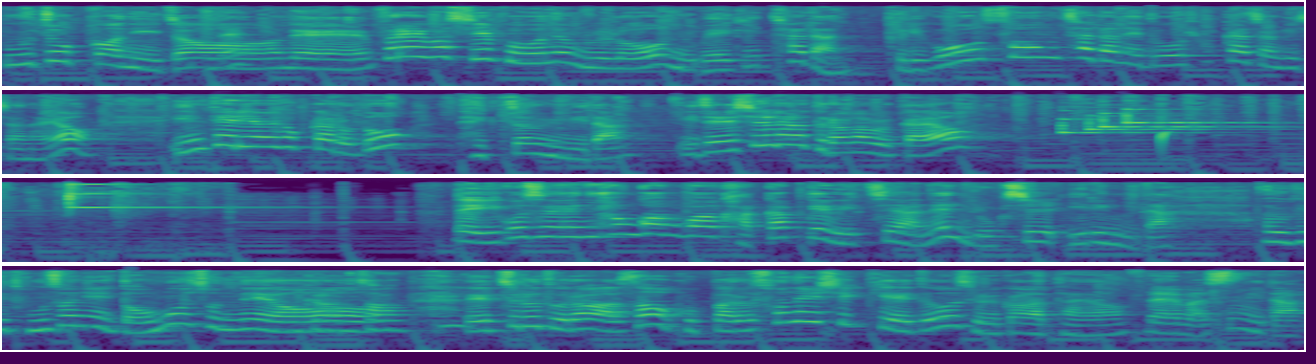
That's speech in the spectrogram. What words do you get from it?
무조건이죠. 네. 프라이버시 보호는 물론 외기 차단, 그리고 소음 차단에도 효과적이잖아요. 인테리어 효과로도 100점입니다. 이제 실내로 들어가 볼까요? 네, 이곳은 현관과 가깝게 위치하는 욕실 1입니다. 아, 여기 동선이 너무 좋네요. 그렇죠. 외출로 돌아와서 곧바로 손을 씻기에도 좋을 것 같아요. 네, 맞습니다.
